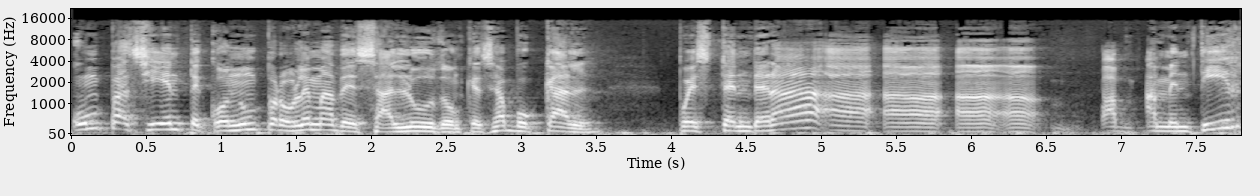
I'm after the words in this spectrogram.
un paciente con un problema de salud, aunque sea bucal, pues tenderá a, a, mentir.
